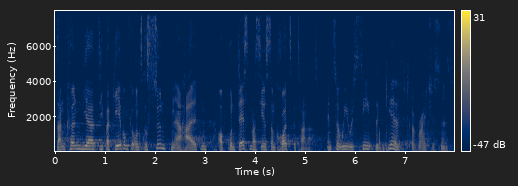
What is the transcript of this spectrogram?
dann können wir die Vergebung für unsere Sünden erhalten aufgrund dessen, was Jesus am Kreuz getan hat. And so we receive the gift of righteousness.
